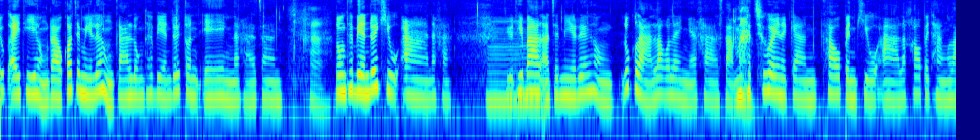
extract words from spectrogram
ยุคไอทีของเราก็จะมีเรื่องของการลงทะเบียนด้วยตนเองนะคะ อาจารย์ค่ะลงทะเบียนด้วย QR นะคะม อยู่ที่บ้านอาจจะมีเรื่องของลูกหลานเราอะไรอย่างเงี้ยค่ะ สามารถช่วยในการเข้าเป็น QR แล้วเข้าไปทางไล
